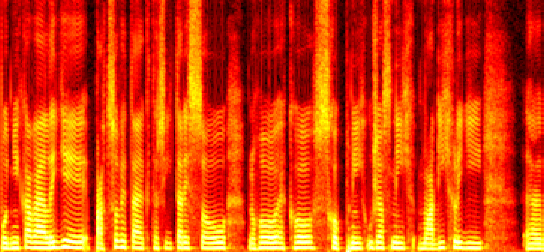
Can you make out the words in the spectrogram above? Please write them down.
podnikavé lidi, pracovité, kteří tady jsou, mnoho jako schopných, úžasných mladých lidí, eh,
